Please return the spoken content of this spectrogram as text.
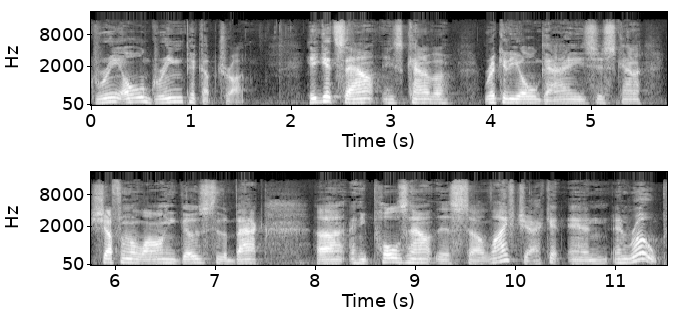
Green, old green pickup truck. He gets out. He's kind of a rickety old guy. He's just kind of shuffling along. He goes to the back uh, and he pulls out this uh, life jacket and, and rope.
